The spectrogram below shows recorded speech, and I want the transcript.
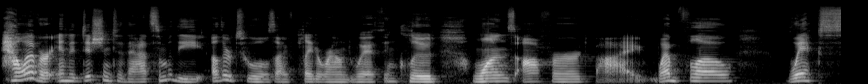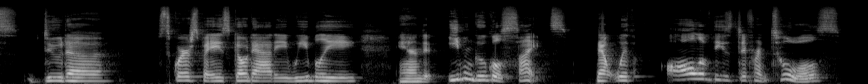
However, in addition to that, some of the other tools I've played around with include ones offered by Webflow, Wix, Duda, Squarespace, GoDaddy, Weebly, and even Google Sites. Now, with all of these different tools,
